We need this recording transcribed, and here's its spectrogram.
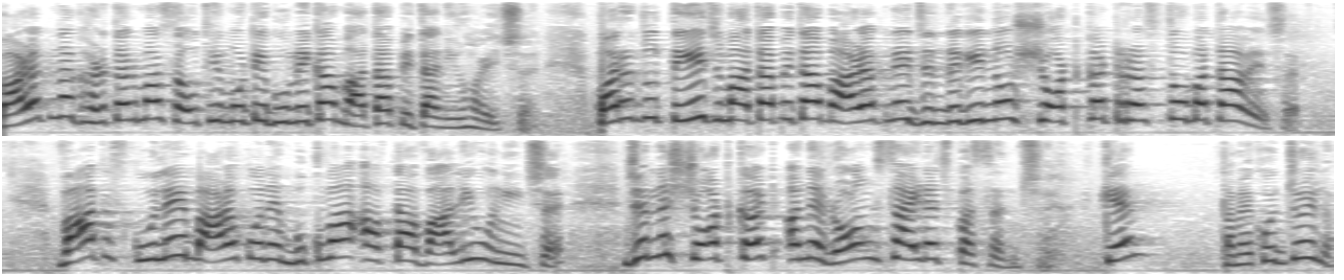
બાળકના ઘડતરમાં સૌથી મોટી ભૂમિકા માતા પિતાની હોય છે. પરંતુ તે જ માતા પિતા બાળકને જિંદગીનો શોર્ટકટ રસ્તો બતાવે છે. વાત સ્કૂલે બાળકોને મૂકવા આવતા વાલીઓની છે, જેમને શોર્ટકટ અને રોંગ સાઈડ જ પસંદ છે. કેમ? તમે ખુદ જોઈ લો.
